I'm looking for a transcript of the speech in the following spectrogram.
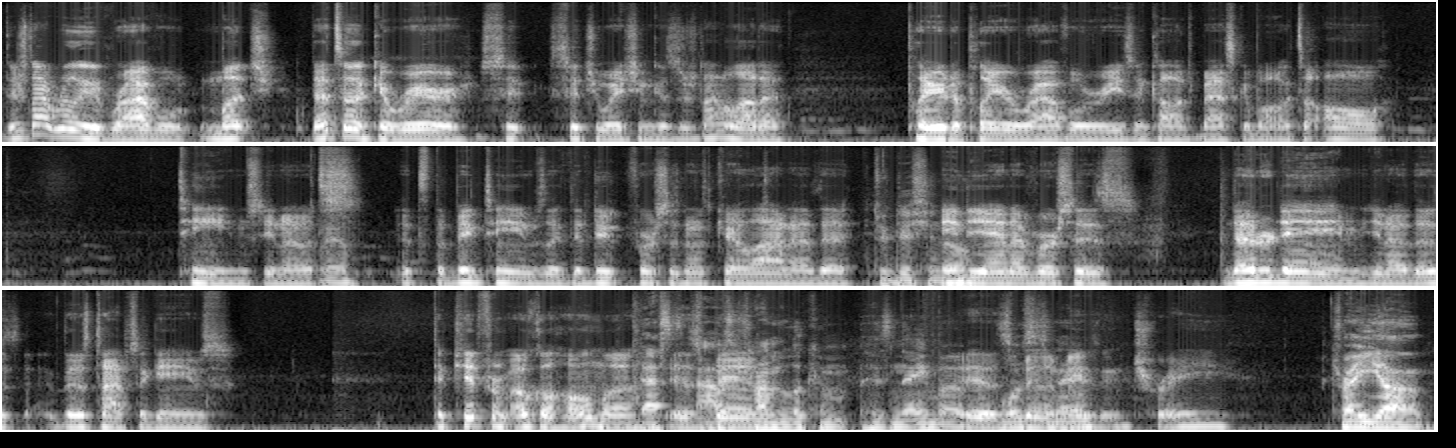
There's not really rival much. That's like a rare si- situation because there's not a lot of player-to-player rivalries in college basketball. It's all teams. You know, it's it's the big teams like the Duke versus North Carolina, the Traditional. Indiana versus Notre Dame. You know those those types of games. The kid from Oklahoma That's has I was been trying to look him his name up. it's What's been his name? amazing. Trey Trae Young.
